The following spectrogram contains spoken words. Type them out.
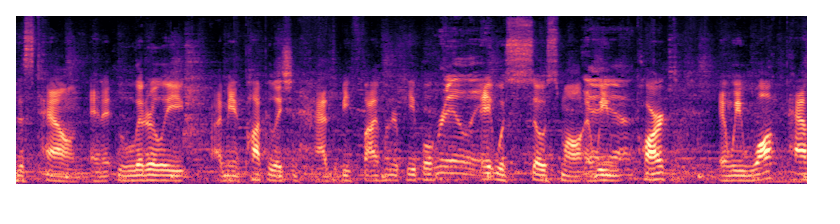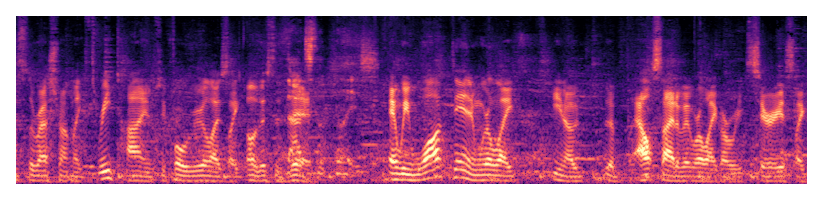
this town and it literally i mean population had to be 500 people Really? it was so small and we yeah. parked and we walked past the restaurant like three times before we realized like oh this is That's it the place. and we walked in and we're like, you know, the outside of it, we're like, are we serious? Like,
